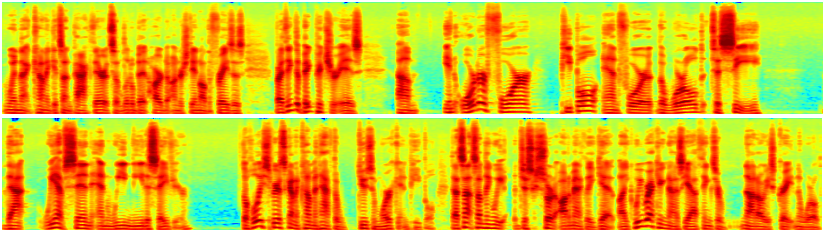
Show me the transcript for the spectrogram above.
when that kind of gets unpacked. There, it's a little bit hard to understand all the phrases. But I think the big picture is, um, in order for people and for the world to see that we have sin and we need a savior, the Holy Spirit's going to come and have to do some work in people. That's not something we just sort of automatically get. Like we recognize, yeah, things are not always great in the world,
